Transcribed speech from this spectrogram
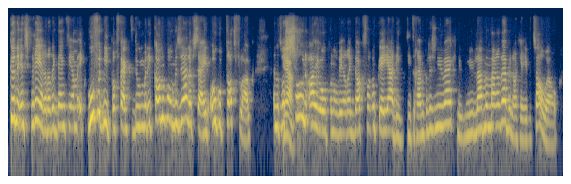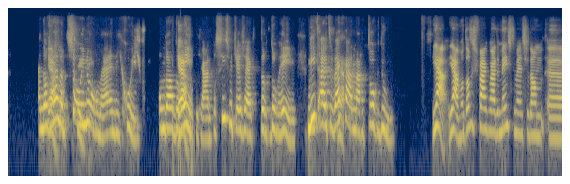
kunnen inspireren. Dat ik denk van ja, maar ik hoef het niet perfect te doen, maar ik kan gewoon mezelf zijn, ook op dat vlak. En dat was zo'n eye-opener weer. Dat ik dacht van oké, ja, die, die drempel is nu weg. Nu, nu laat me maar een webinar geven, het zal wel. En dat helpt zo enorm hè, en die groei. Om daar doorheen te gaan. Precies wat jij zegt, er doorheen. Niet uit de weg gaan, maar het toch doen. Ja, ja, want dat is vaak waar de meeste mensen dan. Uh...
